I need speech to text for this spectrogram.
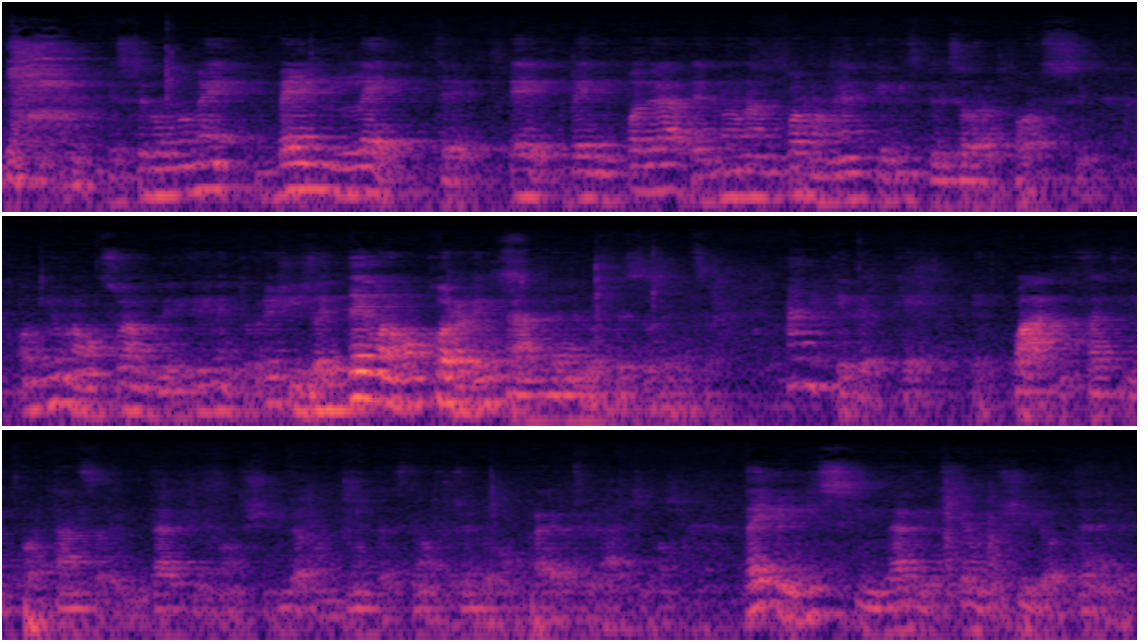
che secondo me ben lette e ben inquadrate non corrono neanche il rischio di sovrapporsi. Ognuno ha un suo ambito di riferimento preciso e devono concorrere entrambe nello stesso senso. Anche perché e qua infatti l'importanza dell'indagine conoscitiva congiunta che stiamo facendo con Privacy Logico dai primissimi dati che siamo riusciti a ottenere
